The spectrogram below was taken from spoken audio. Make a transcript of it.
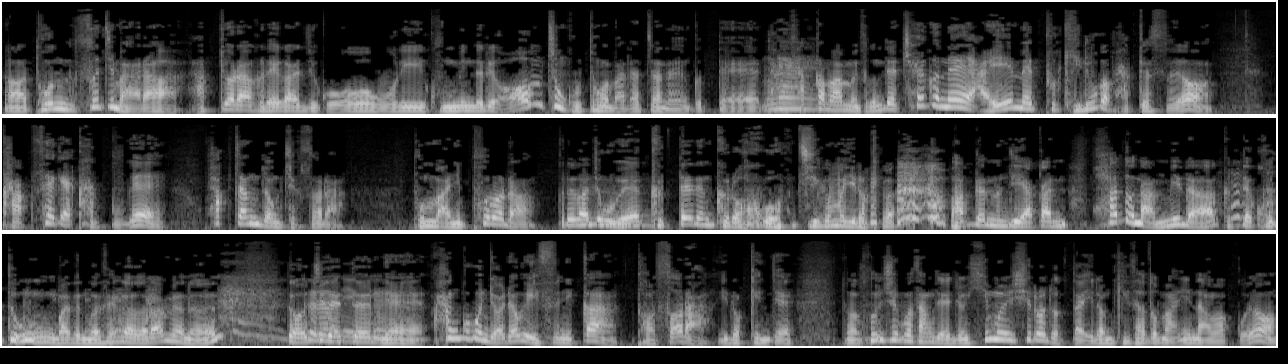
어, 돈 쓰지 마라. 아껴라 그래 가지고 우리 국민들이 엄청 고통을 받았잖아요. 그때 다 네. 삭감하면서. 근데 최근에 IMF 기류가 바뀌었어요. 각 세계 각국에 확장 정책 써라. 돈 많이 풀어라. 그래가지고 음. 왜 그때는 그러고 지금은 이렇게 바뀌었는지 약간 화도 납니다. 그때 고통받은 거 생각을 하면은. 근데 어찌됐든, 그러니까요. 예, 한국은 여력이 있으니까 더 써라. 이렇게 이제 더 손실보상제에 좀 힘을 실어줬다. 이런 기사도 많이 나왔고요.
